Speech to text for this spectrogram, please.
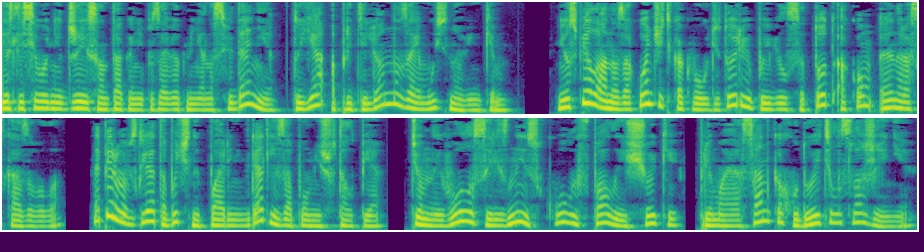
Если сегодня Джейсон так и не позовет меня на свидание, то я определенно займусь новеньким. Не успела она закончить, как в аудиторию появился тот, о ком Энн рассказывала. На первый взгляд обычный парень, вряд ли запомнишь в толпе. Темные волосы, резные скулы, впалые щеки, прямая осанка, худое телосложение.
